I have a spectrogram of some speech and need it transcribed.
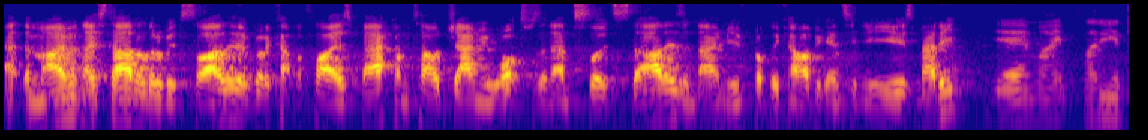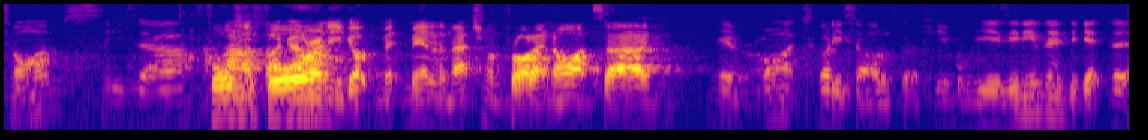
at the moment. They start a little bit slowly. They've got a couple of players back. I'm told Jamie Watts was an absolute star. There's a name you've probably come up against in your years, Matty. Yeah, mate, plenty of times. He's uh, 44 and he got ma- man of the match on Friday night. So Yeah, right. Scotty Solder's got a few more years in him then to get to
